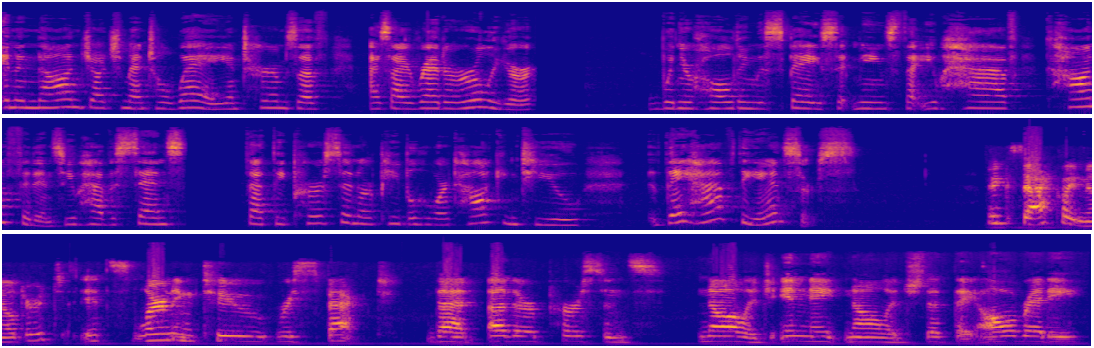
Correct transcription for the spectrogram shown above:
in a non judgmental way in terms of, as I read earlier, when you're holding the space, it means that you have confidence, you have a sense that the person or people who are talking to you they have the answers. Exactly, Mildred. It's learning to respect that other person's knowledge, innate knowledge that they already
